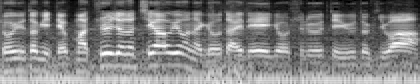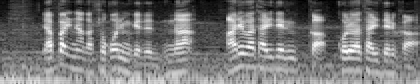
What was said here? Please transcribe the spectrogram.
そういう時って、まあ、通常と違うような業態で営業するっていう時はやっぱりなんかそこに向けてなあれは足りてるかこれは足りてるか。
